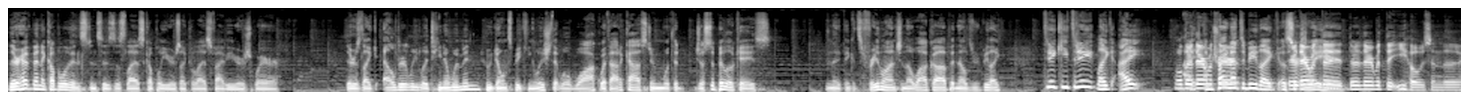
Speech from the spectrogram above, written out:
there have been a couple of instances this last couple of years, like the last 5 years where there's like elderly Latina women who don't speak English that will walk without a costume with a, just a pillowcase, and they think it's free lunch, and they'll walk up and they'll just be like, "Tricky treat!" Like I, Well, they're I- there I'm trying their, not to be like a They're there with the here. they're there with the ehos and the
